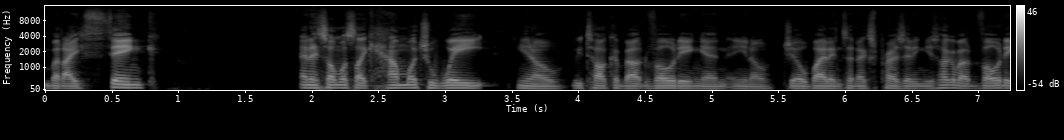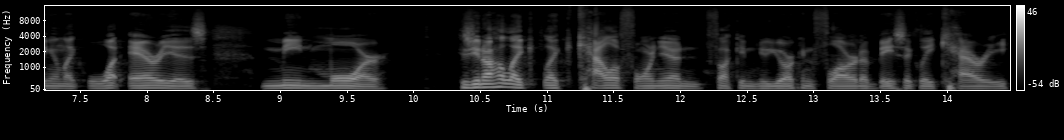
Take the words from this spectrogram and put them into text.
but i think and it's almost like how much weight you know we talk about voting and you know joe biden's the next president you talk about voting and like what areas mean more because you know how like like california and fucking new york and florida basically carry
